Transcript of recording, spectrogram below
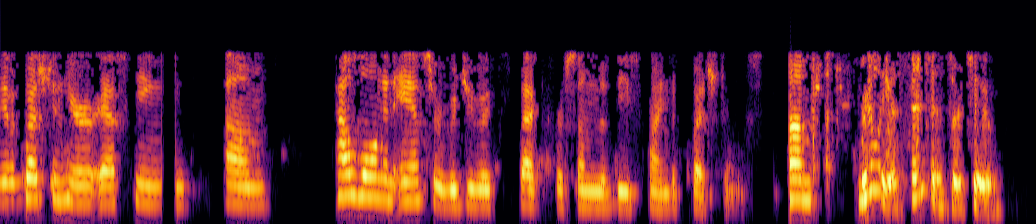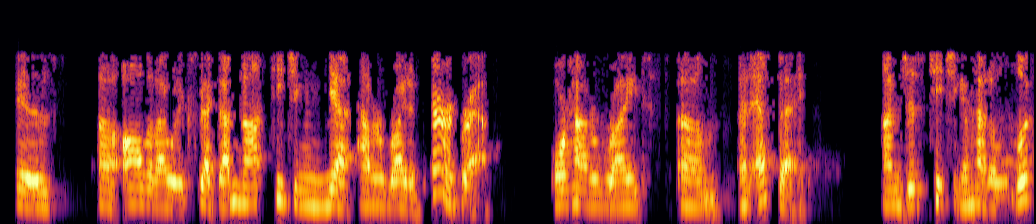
We have a question here asking, um, how long an answer would you expect for some of these kind of questions? Um, really a sentence or two is uh, all that I would expect. I'm not teaching them yet how to write a paragraph or how to write um, an essay. I'm just teaching them how to look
